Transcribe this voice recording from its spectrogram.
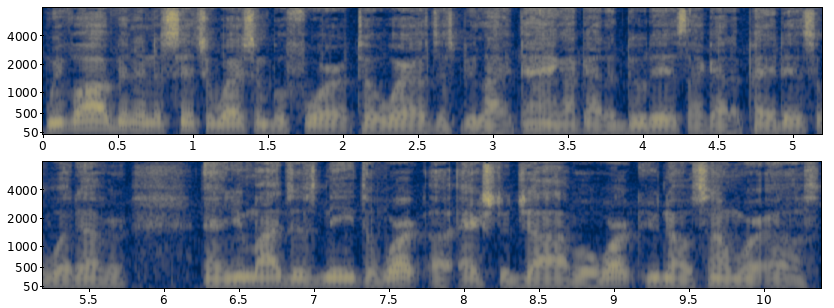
We've all been in a situation before to where it just be like, dang, I got to do this, I got to pay this or whatever, and you might just need to work an extra job or work, you know, somewhere else.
